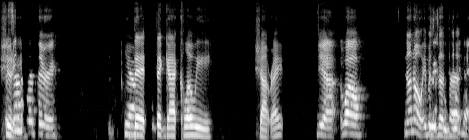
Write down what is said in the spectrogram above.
It's shooting not a bad theory. yeah that that got Chloe shot, right? Yeah. Well, No, no, it was the, the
